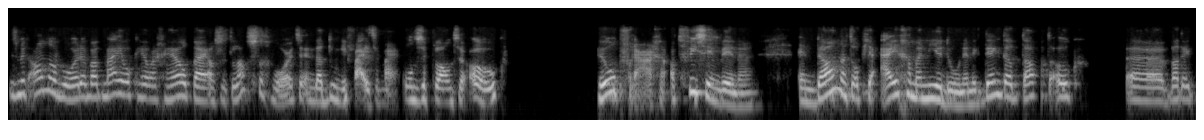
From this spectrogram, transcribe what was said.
Dus met andere woorden, wat mij ook heel erg helpt bij als het lastig wordt, en dat doen in feite mijn, onze klanten ook, hulp vragen, advies inwinnen. En dan het op je eigen manier doen. En ik denk dat dat ook, eh, wat ik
